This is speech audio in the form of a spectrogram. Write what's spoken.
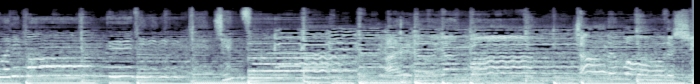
我的梦与你前走。爱的阳光照亮我的心，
